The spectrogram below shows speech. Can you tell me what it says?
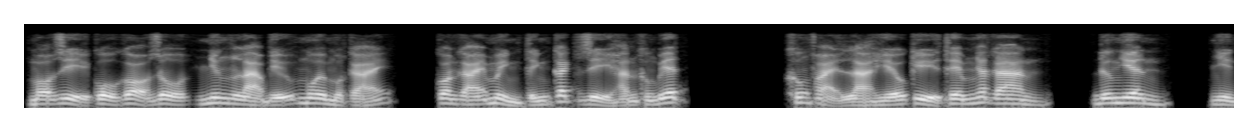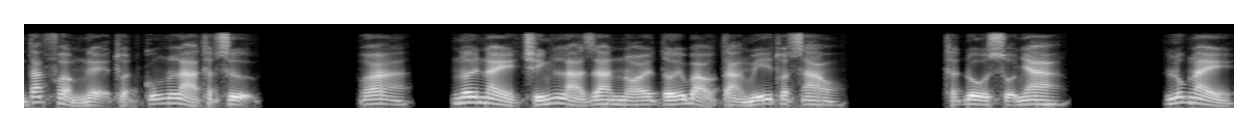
Mọi gì cổ gọ rộ nhưng là bĩu môi một cái, con gái mình tính cách gì hắn không biết. Không phải là hiếu kỳ thêm nhắc gan, đương nhiên, nhìn tác phẩm nghệ thuật cũng là thật sự. Và nơi này chính là gian nói tới bảo tàng mỹ thuật sao? Thật đồ sộ nha lúc này,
